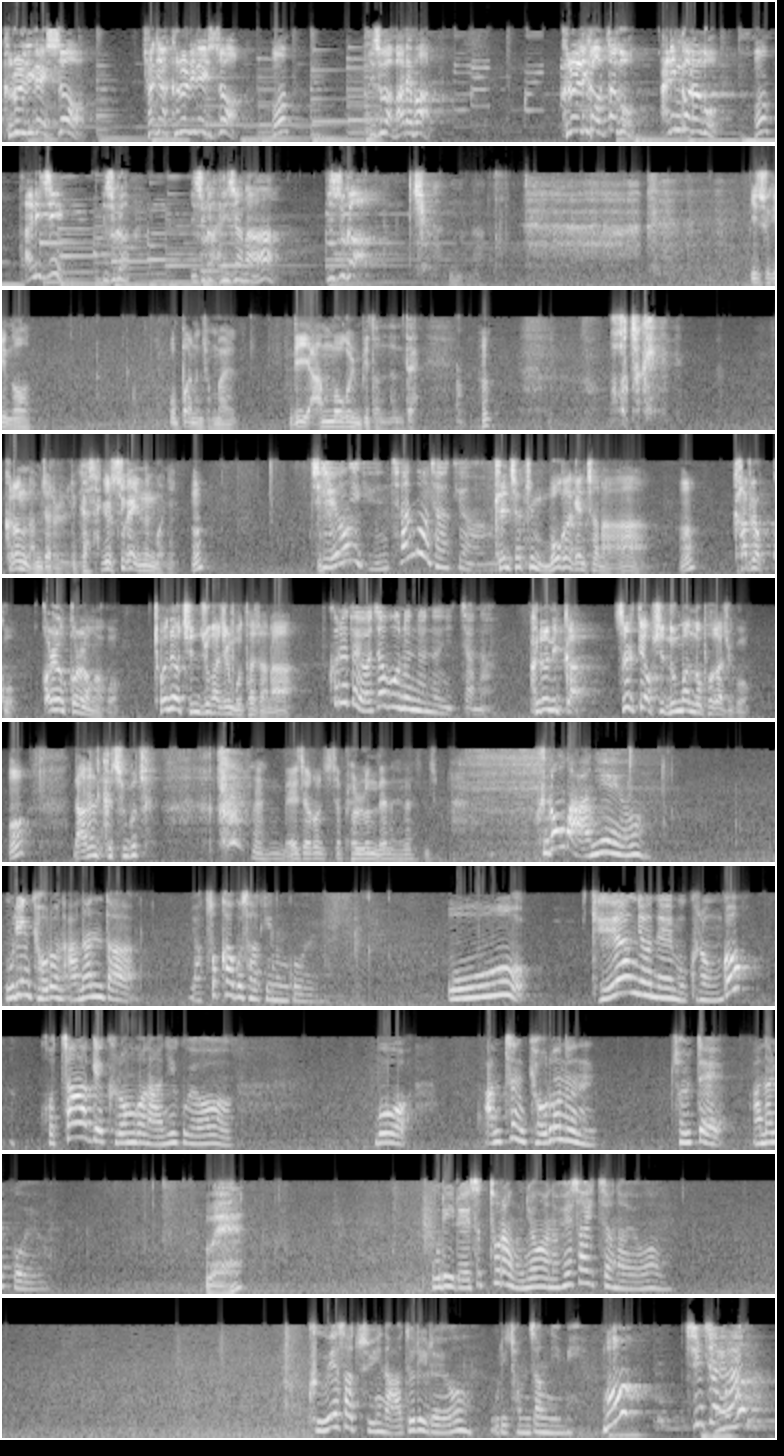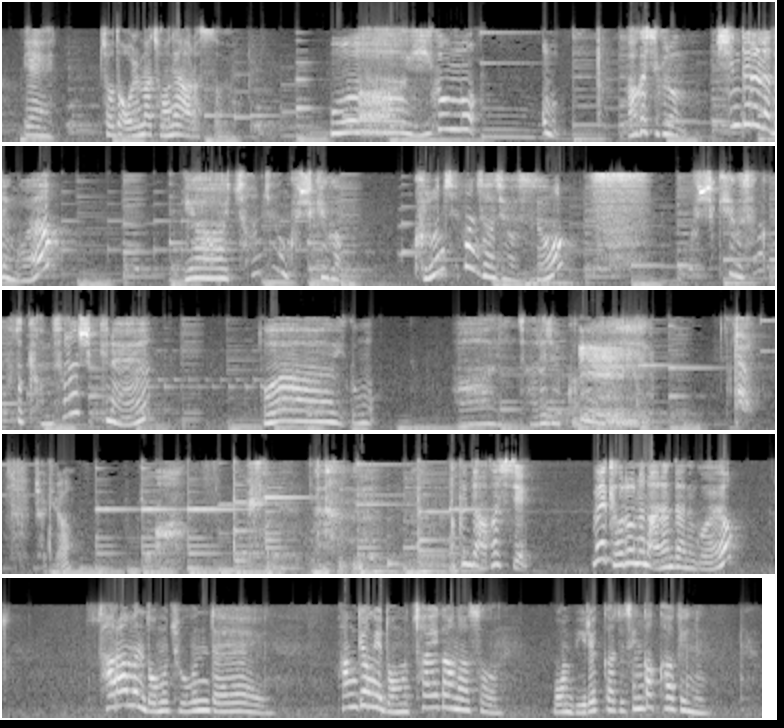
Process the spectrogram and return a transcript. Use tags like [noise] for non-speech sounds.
그럴 리가 있어. 자기야, 그럴 리가 있어. 어? 이수가 말해봐. 그럴 리가 없다고. 아닌 거라고. 어? 아니지? 이수가, 이수가 아니잖아. 이수가. 참나. 이숙이 너 오빠는 정말 네 안목을 믿었는데 어? 어떻게 그런 남자를 네가 사귈 수가 있는 거니? 어? 재영이 괜찮아, 자기야. 괜찮긴 뭐가 괜찮아? 어? 가볍고 껄렁껄렁하고 전혀 진중하지 못하잖아. 그래도 여자 보는 눈은 있잖아. 그러니까 쓸데없이 눈만 높아가지고 어? 나는 그 친구 참 내자로 진짜 별론데 내가 진짜. 그런 거 아니에요. 우린 결혼 안 한다. 약속하고 사귀는 거예요. 오, 계약연애 뭐 그런 거? 거창하게 그런 건 아니고요. 뭐, 암튼 결혼은 절대 안 할 거예요. 왜? 우리 레스토랑 운영하는 회사 있잖아요. 그 회사 주인 아들이래요. 우리 점장님이. 뭐? 진짜야? 예, 저도 얼마 전에 알았어요. 우와, 이건 뭐, 어머, 아가씨 그럼 신데렐라 된 거야? 이야, 천재는 그 시기가 그런 집안 자제였어? 그 시기가 생각보다 겸손한 시기네. 와, 이거 뭐, 아, 잘해줄 거. [clears throat] 자기야? 아, 근데 아가씨, 왜 결혼은 안 한다는 거예요? 사람은 너무 좋은데 환경이 너무 차이가 나서 먼 미래까지 생각하기는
